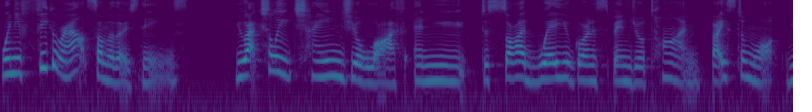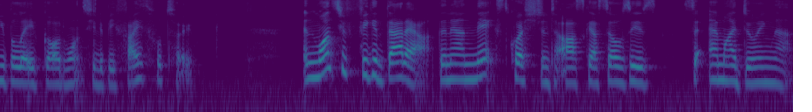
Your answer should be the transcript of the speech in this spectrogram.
When you figure out some of those things, you actually change your life and you decide where you're going to spend your time based on what you believe God wants you to be faithful to. And once you've figured that out, then our next question to ask ourselves is so, am I doing that?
